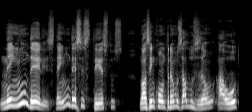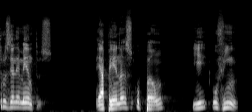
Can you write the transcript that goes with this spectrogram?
nenhum deles, nenhum desses textos, nós encontramos alusão a outros elementos. É apenas o pão e o vinho.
